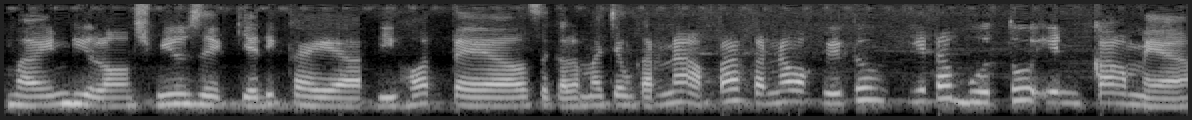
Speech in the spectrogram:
main di lounge music. Jadi kayak di hotel segala macam. Karena apa? Karena waktu itu kita butuh income ya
